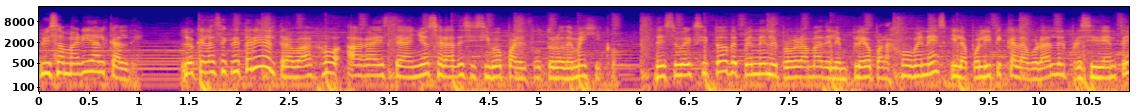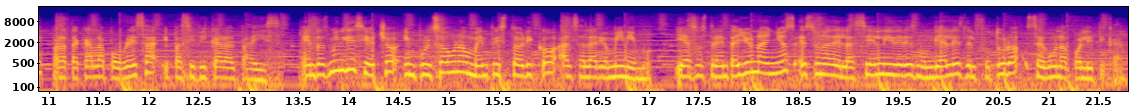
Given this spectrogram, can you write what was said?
Luisa María Alcalde. Lo que la Secretaría del Trabajo haga este año será decisivo para el futuro de México. De su éxito dependen el programa del empleo para jóvenes y la política laboral del presidente para atacar la pobreza y pacificar al país. En 2018 impulsó un aumento histórico al salario mínimo y a sus 31 años es una de las 100 líderes mundiales del futuro según la política.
